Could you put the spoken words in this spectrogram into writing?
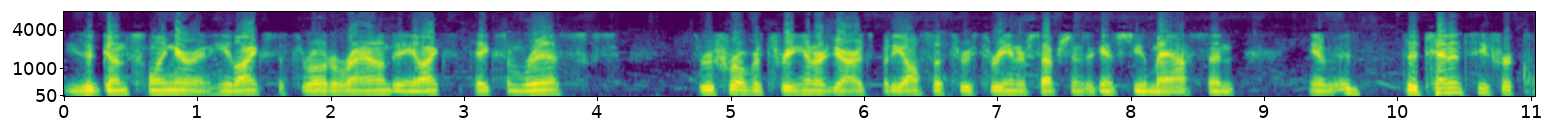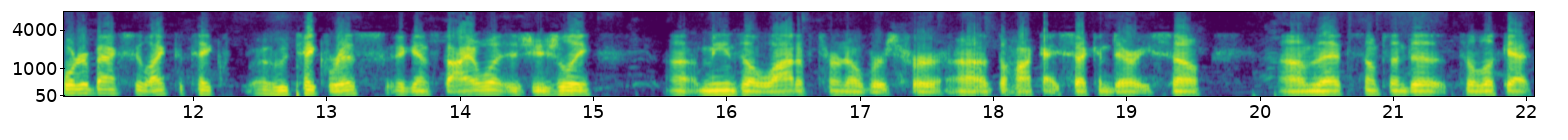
he's a gunslinger, and he likes to throw it around, and he likes to take some risks threw for over 300 yards, but he also threw three interceptions against UMass. And you know, the tendency for quarterbacks who like to take who take risks against Iowa is usually uh, means a lot of turnovers for uh, the Hawkeye secondary. So um, that's something to to look at.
